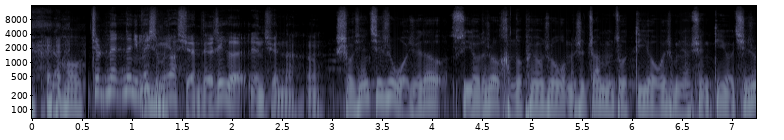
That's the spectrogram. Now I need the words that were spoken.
然后就那那你为什么要选择这个人群呢？嗯，首先，其实我觉得有的时候很多朋友说我们是专门做低幼，为什么你要选低幼？其实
